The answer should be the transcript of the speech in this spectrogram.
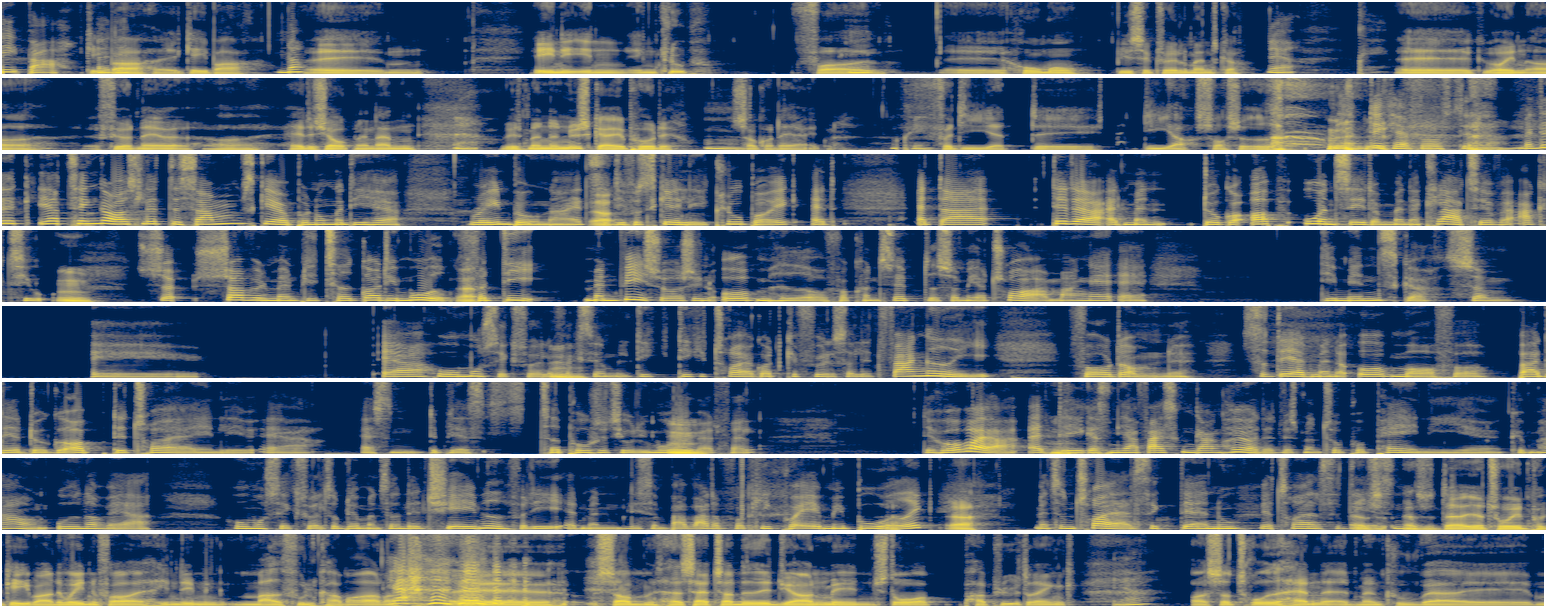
G-bar. G-bar, øh, G-bar. Nå. Øh, egentlig en, en klub for mm. øh, homo, biseksuelle mennesker. Ja. Okay. Øh, gå ind og fyre den af og have det sjovt med hinanden. Ja. Hvis man er nysgerrig på det, mm. så går derind. Okay. Fordi at øh, de er så søde. Jamen, det kan jeg forestille mig. Men det, jeg tænker også lidt, det samme sker på nogle af de her Rainbow Nights. Ja. og de forskellige klubber, ikke? At, at der er det der, at man dukker op, uanset om man er klar til at være aktiv, mm. Så, så vil man blive taget godt imod, ja. Fordi man viser også en åbenhed over for konceptet, som jeg tror mange af de mennesker, som øh, er homoseksuelle for Mm. eksempel, de, de tror jeg godt kan føle sig lidt fanget i fordommene. Så det, at man er åben over for, bare det at dukke op, det tror jeg egentlig er, er sådan, det bliver taget positivt imod mm. i Mm. hvert fald. Det håber jeg, at det ikke er sådan. Jeg har faktisk engang hørt, at hvis man tog på Pan i øh, København, uden at være homoseksuel, så bliver man sådan lidt shamed, fordi at man ligesom bare var der for at kigge på aben i buret, ikke? ja, Men sådan tror jeg altså ikke, det er nu. Jeg tror altså, det er altså, sådan... altså der jeg tog ind på G-bar, det var egentlig for at hente mine meget fulde kammerater, Ja. øh, som havde sat sig ned i et hjørne med en stor paraplydrink, ja. og så troede han, at man kunne være øh,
